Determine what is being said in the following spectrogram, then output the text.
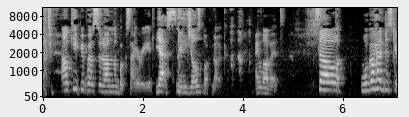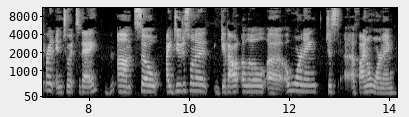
I'll keep you posted on the books I read. Yes, in Jill's book nook. I love it. So we'll go ahead and just get right into it today. Mhm. Um, so I do just want to give out a little uh, a warning, just a final warning,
